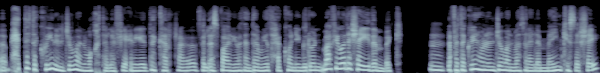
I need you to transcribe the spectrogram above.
أم، حتى تكوين الجمل مختلف. يعني ذكر في الأسباني مثلا دائما يضحكون يقولون ما في ولا شيء ذنبك. مم. فتكوينهم للجمل مثلا لما ينكسر شيء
